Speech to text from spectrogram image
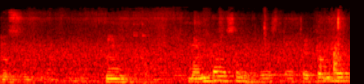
స్మెల్ వస్తుంది మంట వస్తుంది వేస్తే. పెట్రోల్ సీజ్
